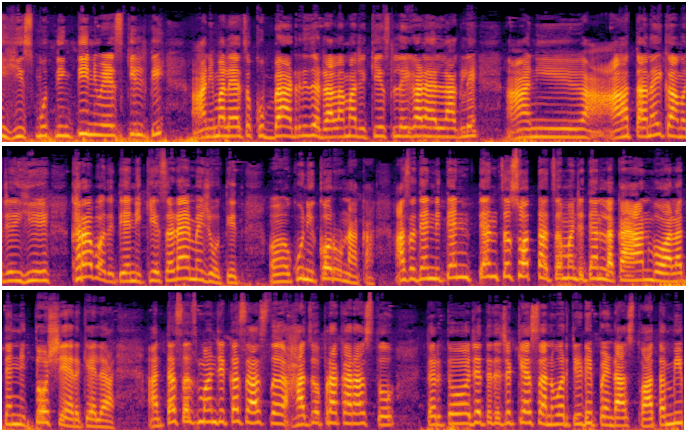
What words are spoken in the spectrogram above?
ही स्मूथनिंग तीन वेळेस केली ती आणि मला याचा खूप बॅड रिझल्ट आला. माझे केस लय गळायला लागले. आणि आता नाही का म्हणजे हे खराब होते. त्यांनी केस डॅमेज होते. कुणी करू नका. असं त्यांनी त्यां- त्यांचं स्वतःचं म्हणजे त्यांना काय अनुभव आला त्यांनी तो शेअर केला. आणि तसंच म्हणजे कसं असतं हा जो प्रकार असतो तर तो ज्याच्या त्याच्या केसांवरती डिपेंड असतो. आता मी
